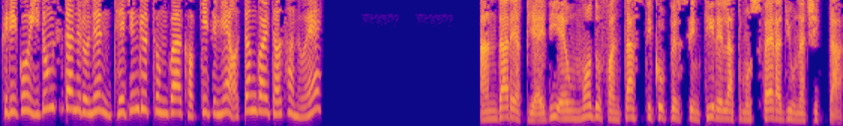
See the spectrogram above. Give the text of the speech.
그리고 이동수단으로는 대중교통과 걷기 중에 어떤 걸 더 선호해? Andare a piedi è un modo fantastico per sentire l'atmosfera di una città,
